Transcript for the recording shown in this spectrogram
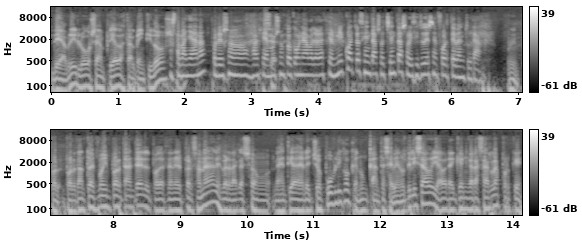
de abril, luego se ha ampliado hasta el 22. Hasta mañana, por eso hacíamos un poco una valoración. 1.480 solicitudes en Fuerteventura. Por, lo tanto, es muy importante el poder tener personal. Es verdad que son las entidades de derecho público que nunca antes se habían utilizado y ahora hay que engrasarlas porque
